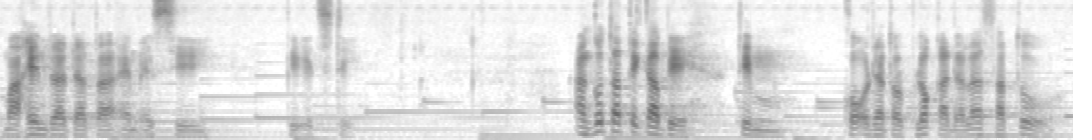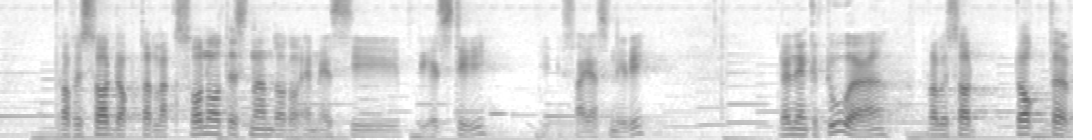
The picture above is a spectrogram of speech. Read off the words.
Mahendra Data MSc PhD. Anggota TKB tim koordinator blok adalah satu Profesor Dr. Laksono Tesnantoro MSc PhD saya sendiri dan yang kedua Profesor Dr.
